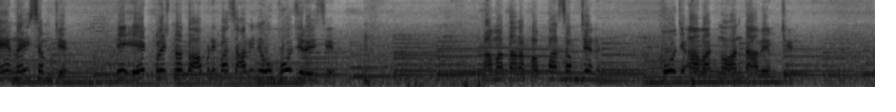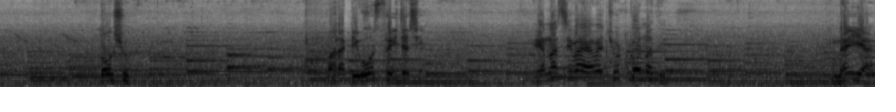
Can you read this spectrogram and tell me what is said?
એ નહીં સમજે. એ એક પ્રશ્ન તો આપણી પાસે આવીને ઊભો જ રહેશે. આમાં તારા પપ્પા સમજે ને, તો જ આ વાતનો અંત આવે એમ છે. તો શું? મારા ડિવોર્સ થઈ જશે? એના સિવાય હવે છૂટકો નથી. નહીં યાર.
